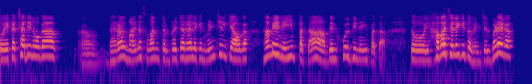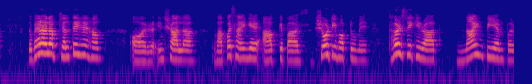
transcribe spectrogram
تو ایک اچھا دن ہوگا۔ بہرحال مائنس ون ٹمپریچر ہے، لیکن ونڈ چل کیا ہوگا؟ ہمیں نہیں پتا، بالکل بھی نہیں پتا۔ تو ہوا چلے گی تو ونڈ چل بڑھے گا۔ تو بہرحال اب چلتے ہیں ہم، اور انشاءاللہ واپس آئیں گے آپ کے پاس شو ٹیم آف ٹو میں تھرسڈے کی رات نائن پی ایم پر،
